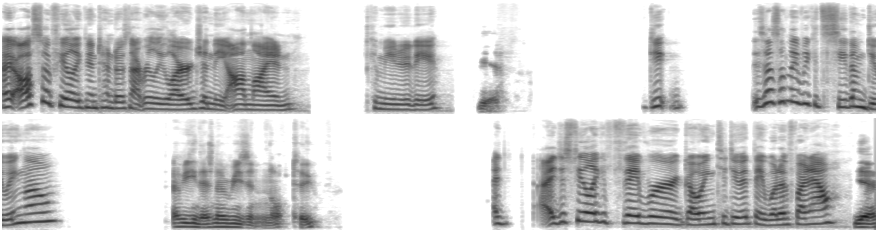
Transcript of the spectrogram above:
I also feel like Nintendo's not really large in the online community. Yeah, Do you, is that something we could see them doing though? I mean, there's no reason not to. I just feel like if they were going to do it, they would have by now. Yeah.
